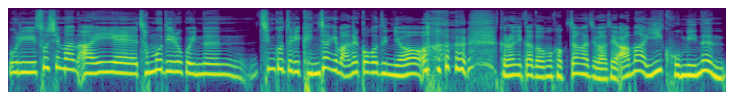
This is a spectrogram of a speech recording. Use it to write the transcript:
우리 소심한 아이의 잠 못 이루고 있는 친구들이 굉장히 많을 거거든요. 그러니까 너무 걱정하지 마세요. 아마 이 고민은,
